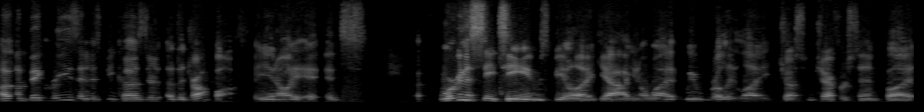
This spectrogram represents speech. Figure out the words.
a, a, big reason is because there's the drop off. You know, it, it's we're going to see teams be like, yeah, you know what? We really like Justin Jefferson, but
